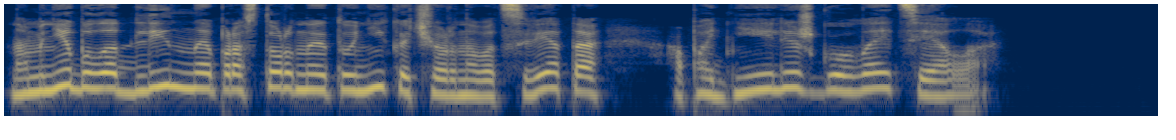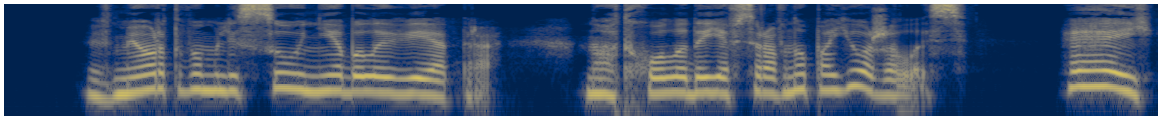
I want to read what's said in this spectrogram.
На мне была длинная просторная туника черного цвета, а под ней лишь голое тело. В мертвом лесу не было ветра, но от холода я все равно поежилась. «Эй!»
